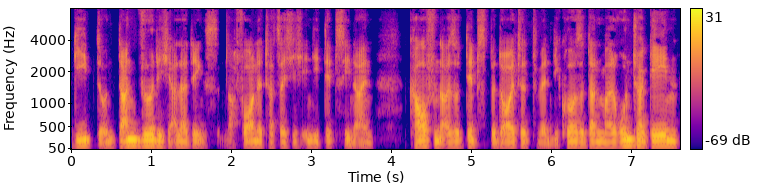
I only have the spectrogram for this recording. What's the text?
gibt. Und dann würde ich allerdings nach vorne tatsächlich in die Dips hinein kaufen. Also Dips bedeutet, wenn die Kurse dann mal runtergehen,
